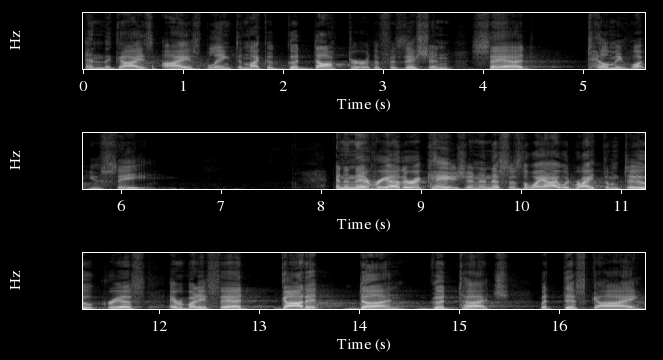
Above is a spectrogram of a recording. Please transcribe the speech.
and the guy's eyes blinked, and like a good doctor, the physician said, Tell me what you see. And in every other occasion, and this is the way I would write them too, Chris, everybody said, Got it, done, good touch. But this guy,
